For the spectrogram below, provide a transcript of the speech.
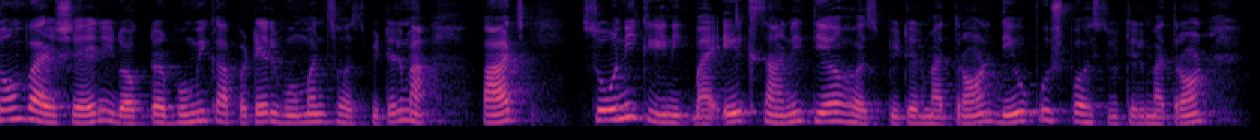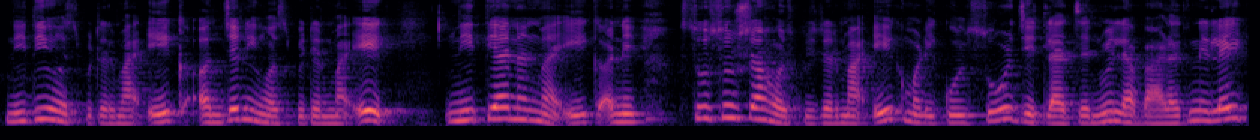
સોમવારે શહેરની ડૉક્ટર ભૂમિકા પટેલ વુમન્સ હોસ્પિટલમાં પાંચ, સોની ક્લિનિકમાં એક, સાનિધ્ય હોસ્પિટલમાં ત્રણ, દેવપુષ્પ હોસ્પિટલમાં ત્રણ, નિધિ હોસ્પિટલમાં એક, અંજની હોસ્પિટલમાં એક, નિત્યાનંદમાં એક અને સુશ્રુષા હોસ્પિટલમાં એક મળી કુલ સોળ જેટલા જન્મેલા બાળકને લઈ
